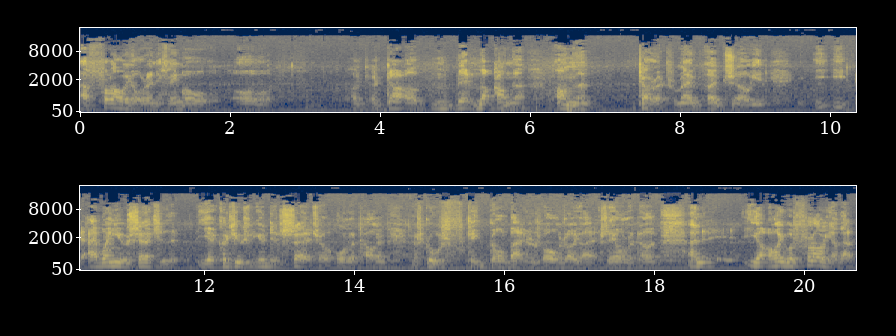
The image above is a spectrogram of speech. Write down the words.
a fly or anything or or a, a of bit muck on the on the turret from out, outside, you, you, and uh, when you were searching, because you, you did search all, all the time, the schools keep going back and forwards like that, see, all the time, and your eye would fly at that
